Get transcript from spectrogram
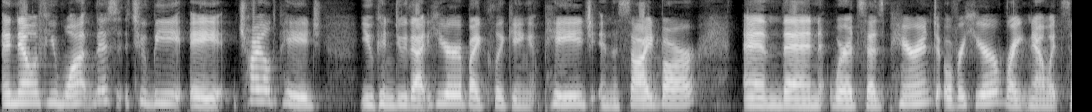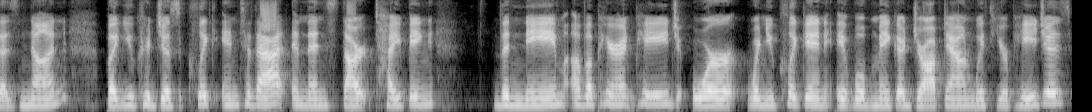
And now if you want this to be a child page, you can do that here by clicking page in the sidebar and then where it says parent over here, right now it says none, but you could just click into that and then start typing the name of a parent page or when you click in it will make a drop down with your pages.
